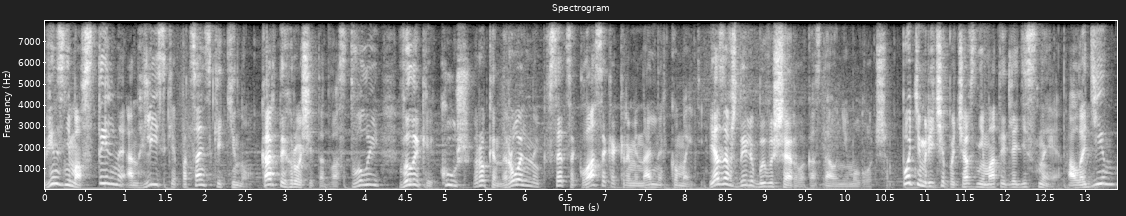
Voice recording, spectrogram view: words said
Він знімав стильне, англійське, пацанське кіно, карти гроші та два стволи, великий куш, рок-н-рольник, все це класика кримінальних комедій. Я завжди любив і Шерлока з Дауні молодшим. Потім Річі почав знімати для Діснея Аладдін,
